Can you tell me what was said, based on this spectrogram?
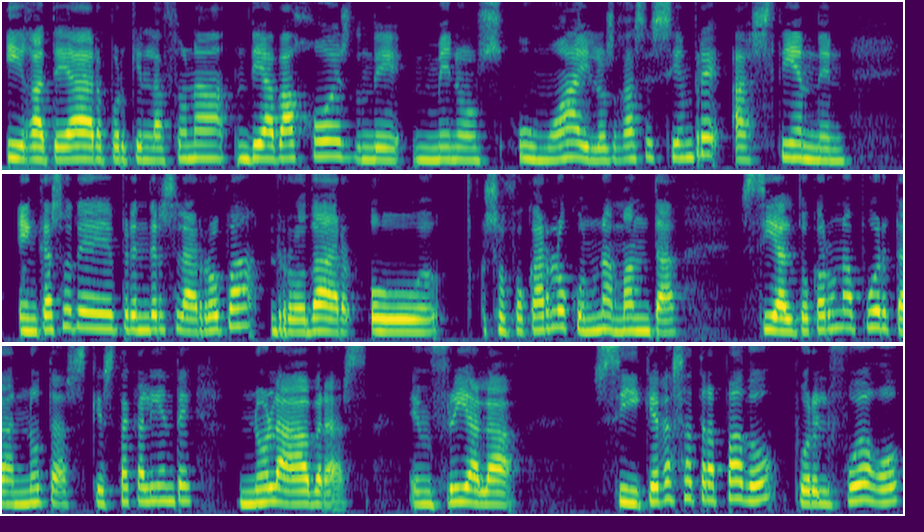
y gatear, porque en la zona de abajo es donde menos humo hay, los gases siempre ascienden. En caso de prenderse la ropa, rodar o sofocarlo con una manta. Si al tocar una puerta notas que está caliente, no la abras, enfríala. Si quedas atrapado por el fuego,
